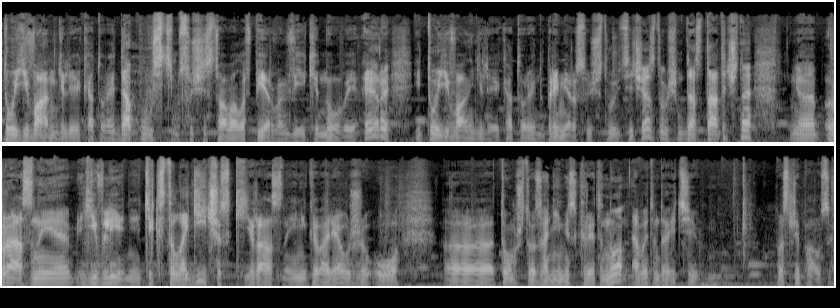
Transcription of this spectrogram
то Евангелие, которое, допустим, существовало в первом веке новой эры, и то Евангелие, которое, например, существует сейчас, в общем, достаточно разные явления, текстологически разные, не говоря уже о том, что за ними скрыто. Но об этом давайте после паузы.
